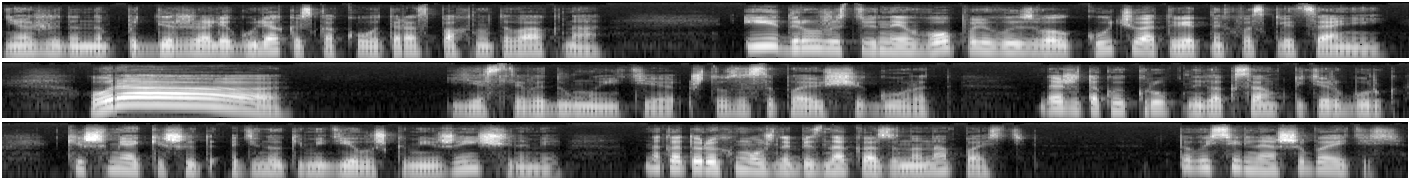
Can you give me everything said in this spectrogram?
Неожиданно поддержали гуляк из какого-то распахнутого окна. И дружественный вопль вызвал кучу ответных восклицаний. «Ура!» Если вы думаете, что засыпающий город, даже такой крупный, как Санкт-Петербург, кишмя кишит одинокими девушками и женщинами, на которых можно безнаказанно напасть, то вы сильно ошибаетесь.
